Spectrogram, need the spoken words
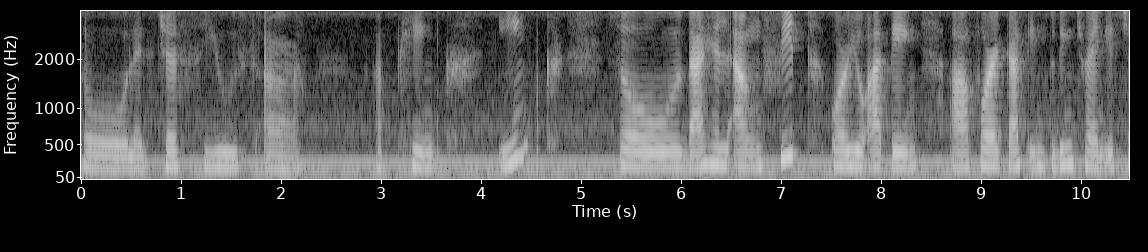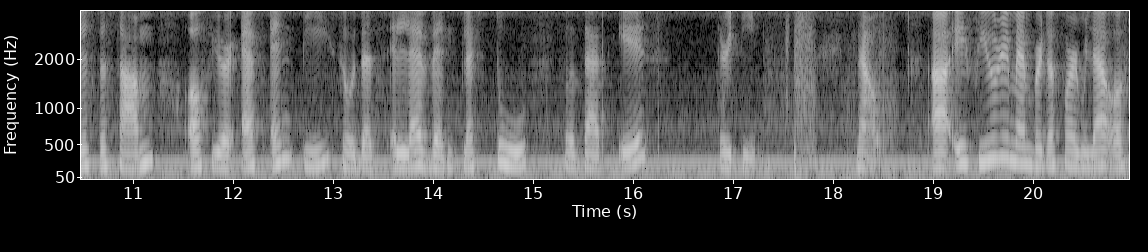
So, let's just use uh, a pink ink. So, dahil ang fit or yung ating uh, forecast including trend is just the sum of your F and T. So, that's 11 plus 2. So, that is 13. Now, uh, if you remember the formula of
